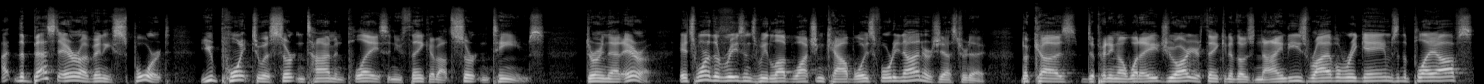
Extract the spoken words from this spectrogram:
uh, the best era of any sport, you point to a certain time and place and you think about certain teams during that era. It's one of the reasons we loved watching Cowboys 49ers yesterday because depending on what age you are, you're thinking of those 90s rivalry games in the playoffs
